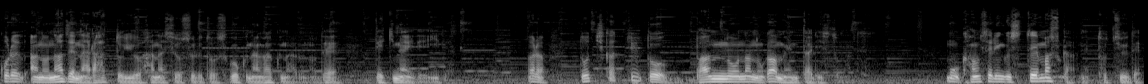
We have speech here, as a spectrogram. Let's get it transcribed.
これあのなぜならという話をするとすごく長くなるのでできないでいいです。だからどっちかっていうと万能なのがメンタリストなんです。もうカウンセリングしてますからね途中で。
